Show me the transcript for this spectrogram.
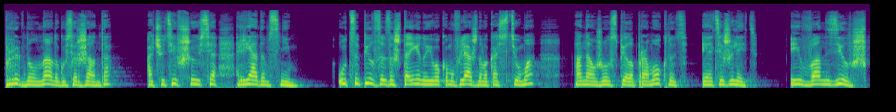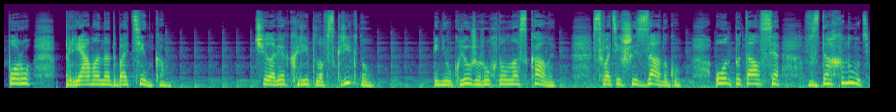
прыгнул на ногу сержанта, очутившуюся рядом с ним, уцепился за штанину его камуфляжного костюма, она уже успела промокнуть и отяжелеть, и вонзил шпору прямо над ботинком. Человек хрипло вскрикнул — и неуклюже рухнул на скалы, схватившись за ногу. Он пытался вздохнуть,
